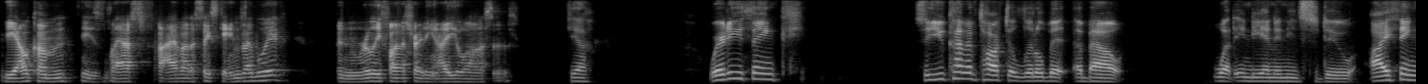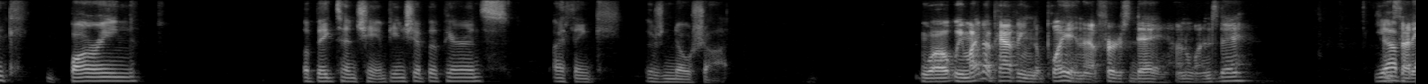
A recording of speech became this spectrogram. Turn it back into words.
the outcome these last five out of six games, I believe, been really frustrating IU losses. Yeah. Where do you think? So you kind of talked a little bit about what Indiana needs to do. I think, barring a Big Ten championship appearance, I think there's no shot. Well, we might up having to play in that first day on Wednesday. Yeah, but Instead of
